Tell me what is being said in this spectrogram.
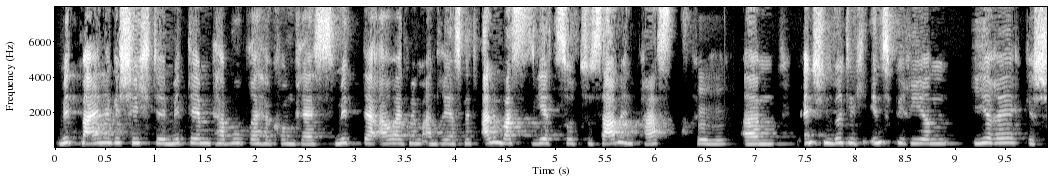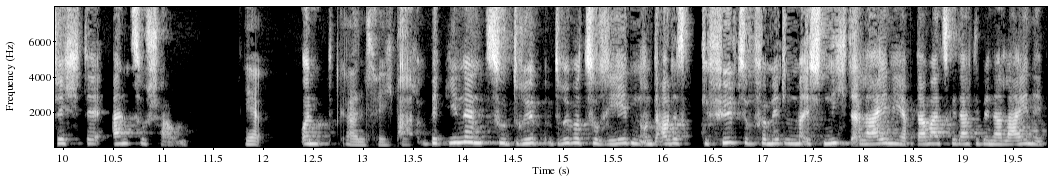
mit meiner Geschichte, mit dem Tabubrecher-Kongress, mit der Arbeit mit dem Andreas, mit allem, was jetzt so zusammenpasst, mhm. ähm, Menschen wirklich inspirieren, ihre Geschichte anzuschauen. Ja. Und ganz wichtig. Beginnen zu drüber, drüber zu reden und auch das Gefühl zu vermitteln, man ist nicht alleine. Ich habe damals gedacht, ich bin alleine.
